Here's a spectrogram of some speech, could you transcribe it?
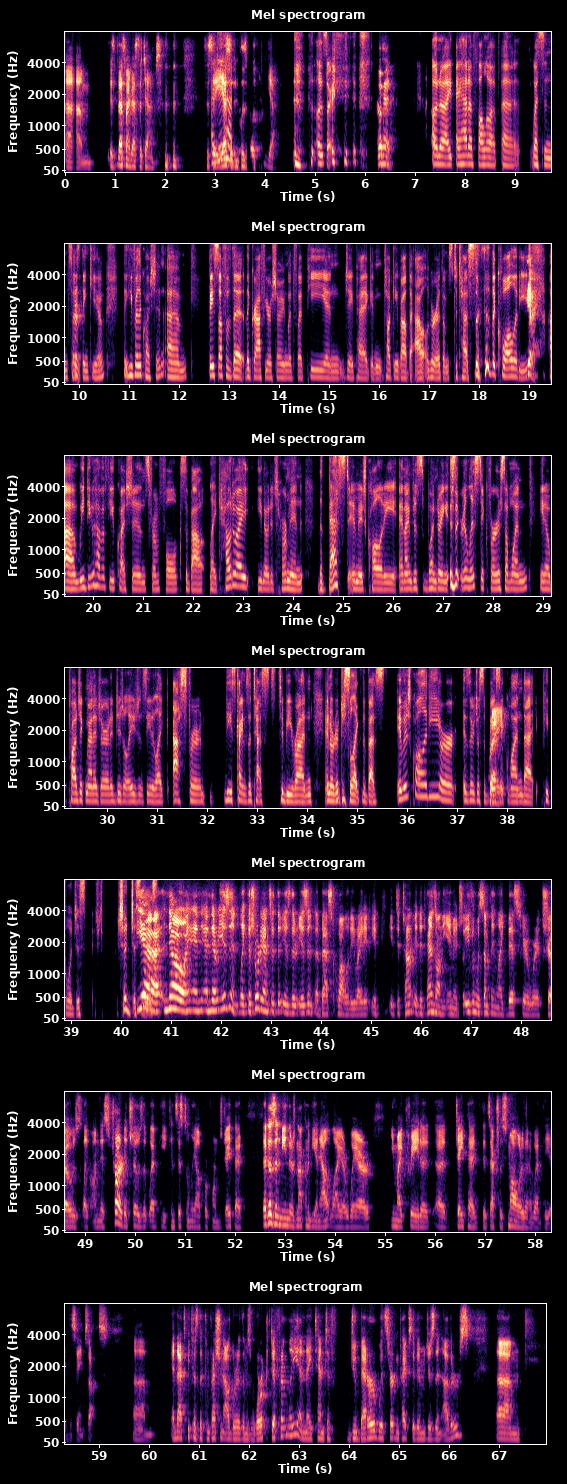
um, is that's my best attempt to say yes. have- It includes both. Yeah, oh, sorry. go ahead. Oh no, I, I had a follow up. Uh, Weston says Sure. thank you, thank you for the question. Um, based off of the the graph you're showing with WebP and JPEG and talking about the algorithms to test the, the quality, Yeah, um, we do have a few questions from folks about like how do I, you know, determine the best image quality? And I'm just wondering, is it realistic for someone, you know, project manager at a digital agency to like ask for these kinds of tests to be run in order to select the best image quality, or is there just a basic Right. one that people would just should just use? yeah, no, and and there isn't like the short answer is there isn't a best quality, right? It it it, deter- it depends on the image. So even with something like this here, where it shows like on this chart, it shows that WebP consistently outperforms JPEG. That doesn't mean there's not going to be an outlier where you might create a, a JPEG that's actually smaller than a WebP of the same size. Um, and that's because the compression algorithms work differently and they tend to do better with certain types of images than others. Um,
